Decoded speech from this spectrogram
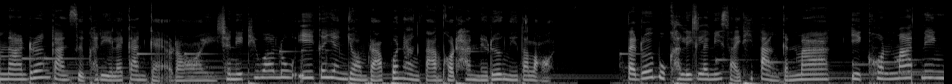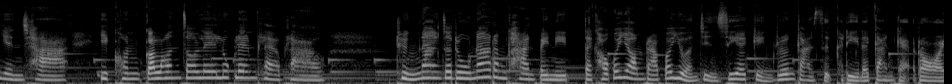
ำนาญเรื่องการสืบคดีและการแกะรอย ชนิดที่ว่าลูอี้ก็ยังยอมรับว่านางตามเขาทันในเรื่องนี้ตลอด แต่ด้วยบุคลิกและนิสัยที่ต่างกันมาก อีกคนมาดนิ่งเย็นชา อีกคนก็ล่อนเจ้าเล่ห์ลูกเล่นแพลวๆ ถึงนางจะดูน่ารำคาญไปนิด แต่เขาก็ยอมรับว่าหยวนจินเซียเก่งเรื่องการสืบคดีและการแกะรอย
